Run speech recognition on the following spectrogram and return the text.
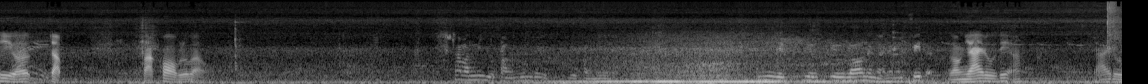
ที่เขาจับฝาครอบหรือเปล่า ถ้ามันไม่อยู่ฝั่งนู้นก็อยู่ฝั่งนี้มีอยู่อยู่ล้อหนึ่งอะที่มันฟิตอะลองย้ายดูสิเอะย้ายดู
